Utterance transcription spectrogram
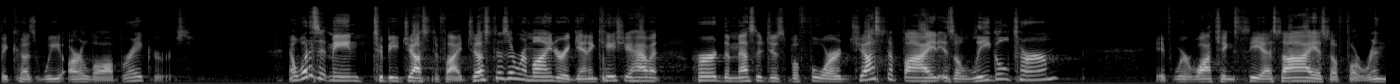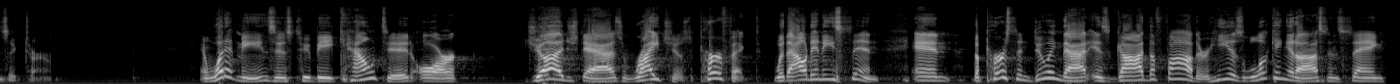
because we are lawbreakers. Now, what does it mean to be justified? Just as a reminder, again, in case you haven't heard the messages before, justified is a legal term. If we're watching CSI, it's a forensic term. And what it means is to be counted or judged as righteous, perfect, without any sin. And the person doing that is God the Father. He is looking at us and saying,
